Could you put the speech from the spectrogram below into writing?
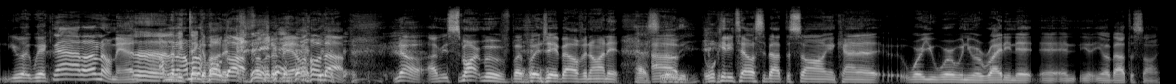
you're like, we're like nah, I don't know, man. Uh, I'm let gonna, me I'm think gonna hold about it. off a little bit. I'm gonna hold off. No, I mean smart move by putting J Balvin on it. Absolutely. Um, what can you tell us about the song and kind of where you were when you were writing it and you know about the song?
